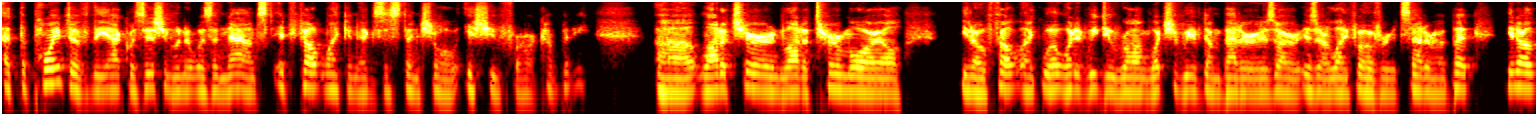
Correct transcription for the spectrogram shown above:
at the point of the acquisition, when it was announced, it felt like an existential issue for our company. Uh, a lot of churn, a lot of turmoil, you know felt like well what did we do wrong what should we have done better is our is our life over et cetera but you know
